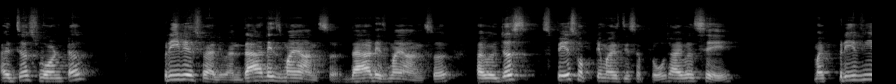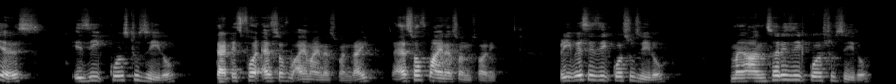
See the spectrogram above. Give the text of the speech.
I just want a previous value and that is my answer. That is my answer. I will just space optimize this approach. I will say my previous is equals to 0. That is for S of i minus 1, right? S of minus 1, sorry. Previous is equals to 0 my answer is equals to 0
